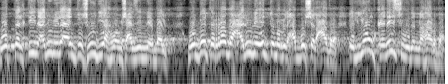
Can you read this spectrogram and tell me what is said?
والتالتين قالوا لي لا أنتوا شهود يهوى مش عايزين نقبلكم. والبيت الرابع قالوا لي أنتوا ما بتحبوش العذراء. اليوم كان اسود النهارده.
